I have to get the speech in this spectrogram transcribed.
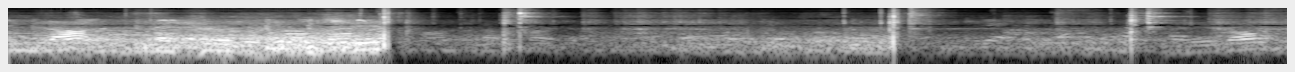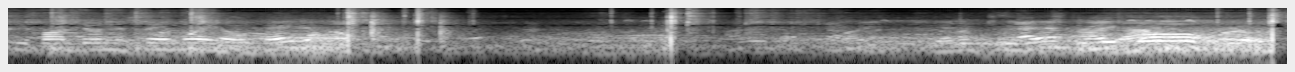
Out and make sure you. There you go. Keep on doing the same way, okay? Get it ball.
